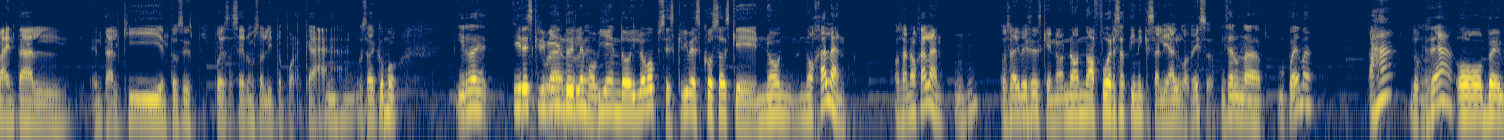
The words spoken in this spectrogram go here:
Va en tal, en tal key. Entonces pues, puedes hacer un solito por acá. O sea, como Irla- ir escribiendo, irle moviendo y luego pues escribes cosas que no, no jalan. O sea, no jalan. O sea, hay veces que no, no, no a fuerza tiene que salir algo de eso. Y una, un poema. Ajá, lo que sea. O ve-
